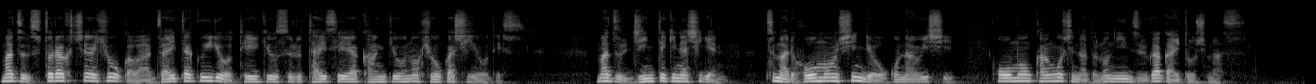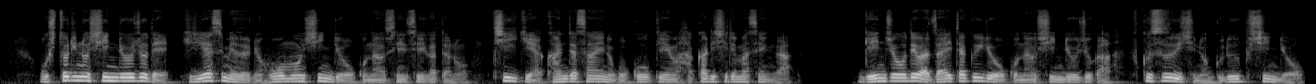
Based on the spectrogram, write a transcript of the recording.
まず、ストラクチャー評価は在宅医療を提供する体制や環境の評価指標です。まず、人的な資源、つまり訪問診療を行う医師、訪問看護師などの人数が該当します。お一人の診療所で昼休みなどに訪問診療を行う先生方の地域や患者さんへのご貢献は計り知れませんが、現状では在宅医療を行う診療所が複数医師のグループ診療、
